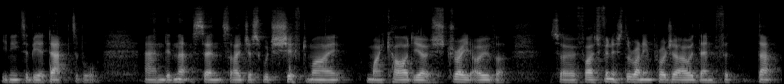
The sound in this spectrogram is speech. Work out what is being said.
You need to be adaptable, and in that sense, I just would shift my my cardio straight over. So if I'd finished the running project, I would then for that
